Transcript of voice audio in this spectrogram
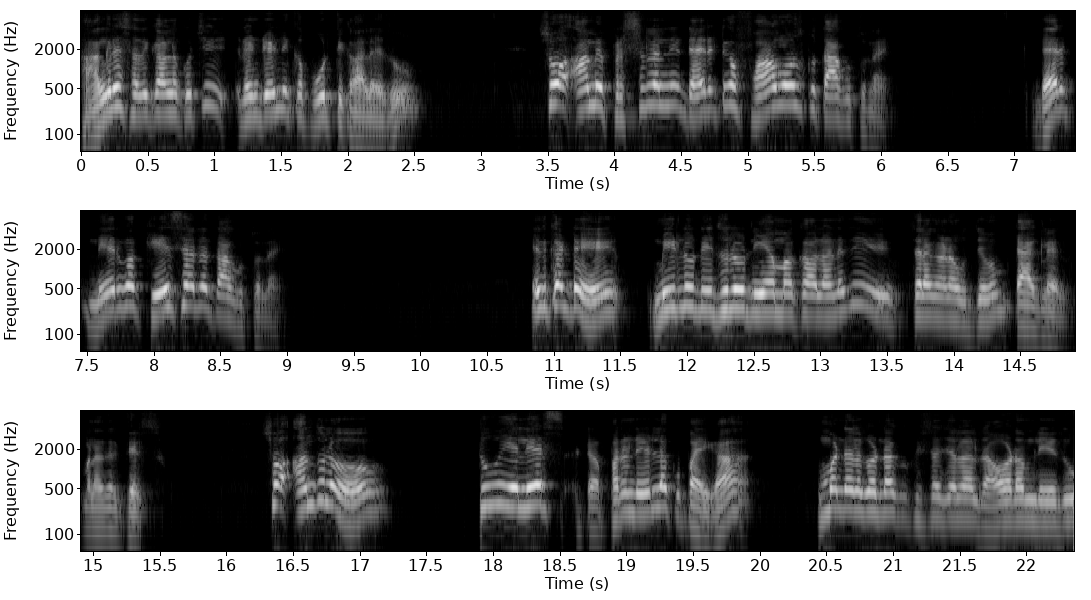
కాంగ్రెస్ అధికారంలోకి వచ్చి రెండేళ్ళు ఇంకా పూర్తి కాలేదు. సో ఆమె ప్రశ్నలన్నీ డైరెక్ట్గా ఫామ్ హౌస్కు తాకుతున్నాయి. డైరెక్ట్ నేరుగా కేసీఆర్నే తాకుతున్నాయి. ఎందుకంటే నీళ్ళు నిధులు నియామకాలు అనేది తెలంగాణ ఉద్యమం ట్యాగ్ లైన్ మనందరికి తెలుసు. సో అందులో టూ ఇయర్స్ పన్నెండేళ్ళకు పైగా ఉమ్మడి నల్గొండకు కృష్ణా జలాలు రావడం లేదు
